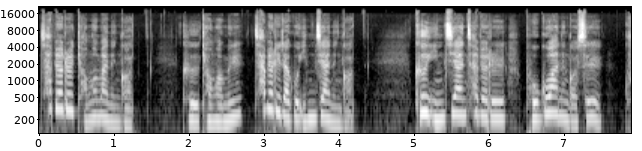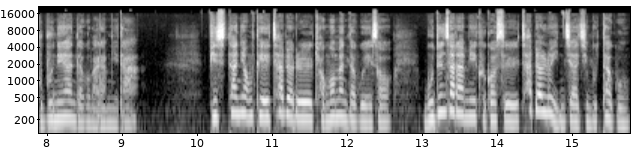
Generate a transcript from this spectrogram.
차별을 경험하는 것, 그 경험을 차별이라고 인지하는 것, 그 인지한 차별을 보고하는 것을 구분해야 한다고 말합니다. 비슷한 형태의 차별을 경험한다고 해서 모든 사람이 그것을 차별로 인지하지 못하고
